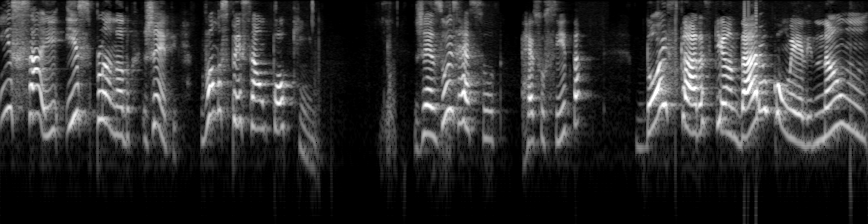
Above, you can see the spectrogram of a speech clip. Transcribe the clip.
em sair explanando. Gente, vamos pensar um pouquinho. Jesus ressuscita, dois caras que andaram com ele não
